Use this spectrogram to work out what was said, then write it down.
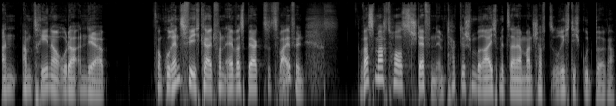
an, am Trainer oder an der Konkurrenzfähigkeit von Elversberg zu zweifeln. Was macht Horst Steffen im taktischen Bereich mit seiner Mannschaft so richtig gut, Bürger?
